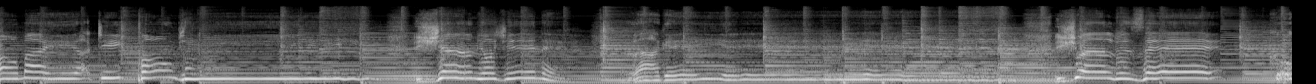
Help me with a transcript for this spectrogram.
မောင်မရအတီးဖုံးပြီရမ်းမြော်ရင်းနဲ့လာခဲ့ရွယ်လွင်စေကို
